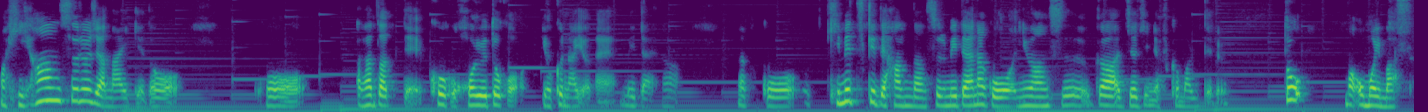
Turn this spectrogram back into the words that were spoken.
まあ、批判するじゃないけど、こう、あなたってこうこういうとこ良くないよね、みたいな。なんかこう、決めつけて判断するみたいなこうニュアンスがジャッジには含まれてると、まあ、思います。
